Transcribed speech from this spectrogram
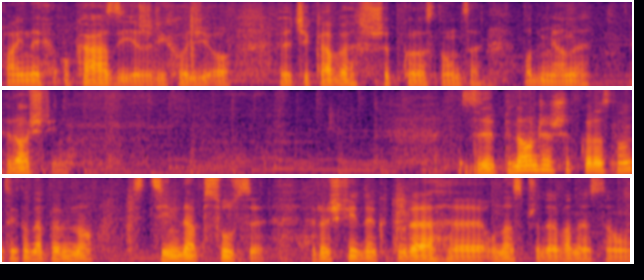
fajnych okazji, jeżeli chodzi o y, ciekawe, szybko rosnące odmiany roślin. Z pnączy szybko rosnących to na pewno scindapsusy. Rośliny, które u nas sprzedawane są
